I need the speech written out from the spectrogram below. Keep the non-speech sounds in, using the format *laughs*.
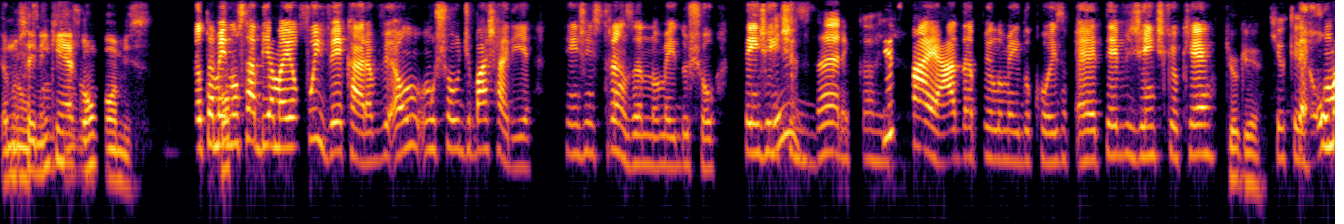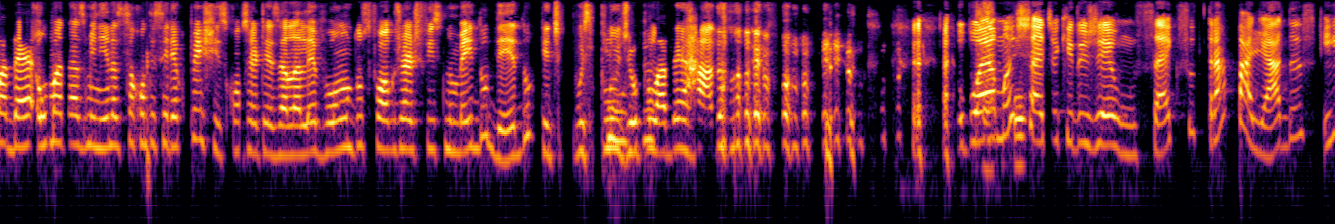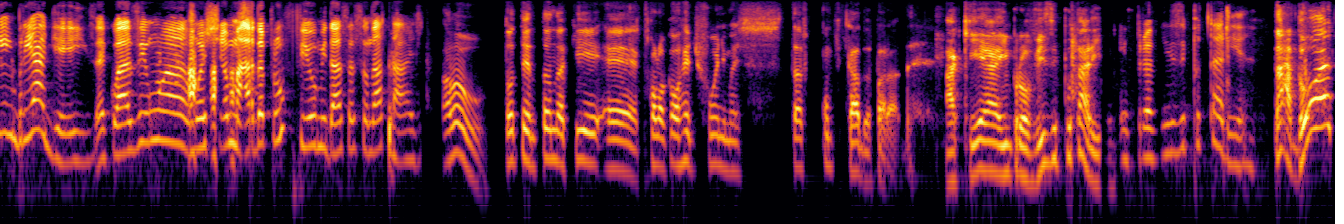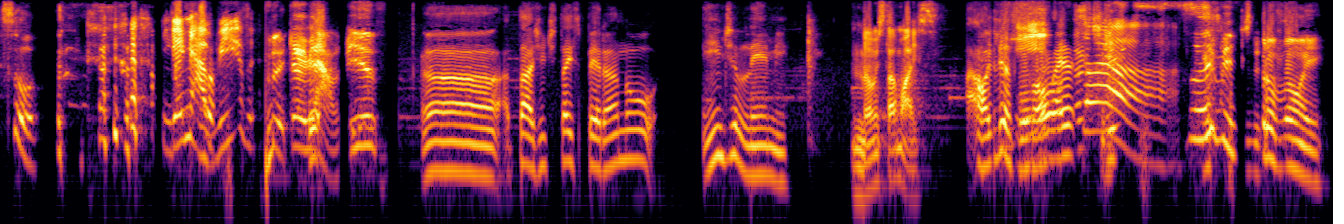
Eu não, não sei nem quem é João Gomes. Eu também não sabia, mas eu fui ver, cara. É um, um show de baixaria. Tem gente transando no meio do show. Tem gente desmaiada pelo meio do coisa. É, teve gente que o quê? Que o quê? Que o quê? É, uma, de, uma das meninas, isso aconteceria com o PX, com certeza. Ela levou um dos fogos de artifício no meio do dedo, que tipo, explodiu pro lado errado, ela *laughs* levou no meio. o boa é a manchete aqui do G1. Sexo, trapalhadas e embriaguez. É quase uma, uma *laughs* chamada para um filme da sessão da tarde. Alô, tô tentando aqui é, colocar o headphone, mas tá complicado a parada. Aqui é a improviso e putaria. Improviso e putaria. Tá doido? *laughs* Ninguém me avisa. *laughs* Ninguém me avisa. Uh, tá, a gente tá esperando Indy Leme. Não está mais. Olha só, é. Bicho. Trovão aí.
